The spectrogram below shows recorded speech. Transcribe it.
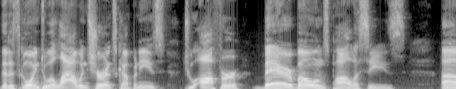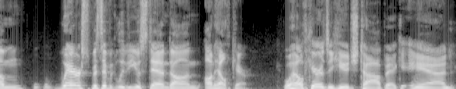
that is going to allow insurance companies to offer bare bones policies. Um, where specifically do you stand on on healthcare? Well, healthcare is a huge topic, and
